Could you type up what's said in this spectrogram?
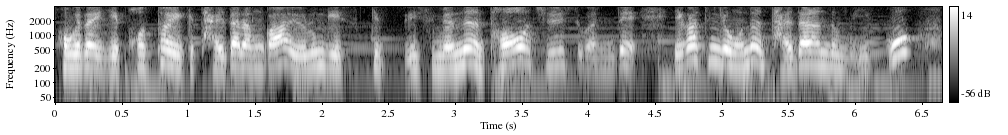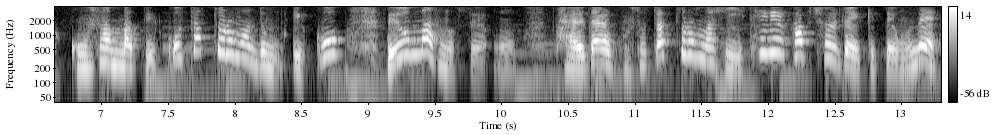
거기다 이게 버터에 이렇게 달달함과 이런 게 있, 으면더 질릴 수가 있는데 얘 같은 경우는 달달함도 있고 고소한 맛도 있고 짭조름 맛도 있고 매운맛은 없어요. 어. 달달 고소 짭조름 맛이 이 세 개가 합쳐져 있기 때문에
